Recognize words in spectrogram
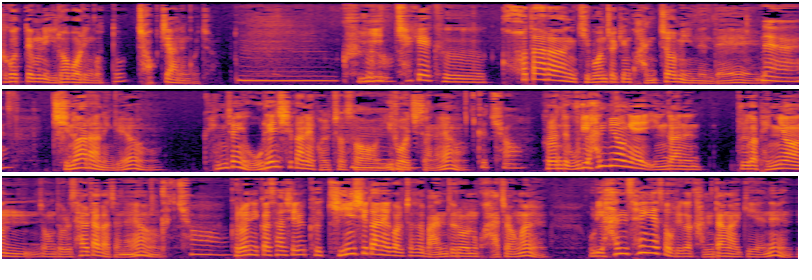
그것 때문에 잃어버린 것도 적지 않은 거죠. 음, 이 책에 그 커다란 기본적인 관점이 있는데 네. 진화라는 게요. 굉장히 오랜 시간에 걸쳐서 음, 이루어지잖아요. 그렇죠. 그런데 우리 한 명의 인간은 불과 100년 정도를 살다 가잖아요. 음, 그렇죠. 그러니까 사실 그 긴 시간에 걸쳐서 만들어 온 과정을 우리 한 생에서 우리가 감당하기에는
